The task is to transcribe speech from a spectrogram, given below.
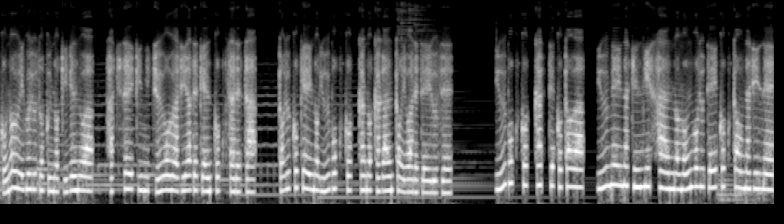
このウイグル族の起源は、8世紀に中央アジアで建国された、トルコ系の遊牧国家の河岸と言われているぜ。遊牧国家ってことは、有名なチンギス・ハーンのモンゴル帝国と同じね。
